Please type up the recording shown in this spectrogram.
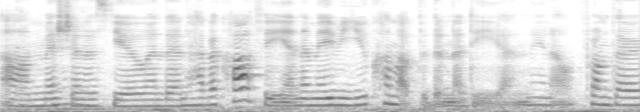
um, mission as you and then have a coffee and then maybe you come up with an idea and you know from there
